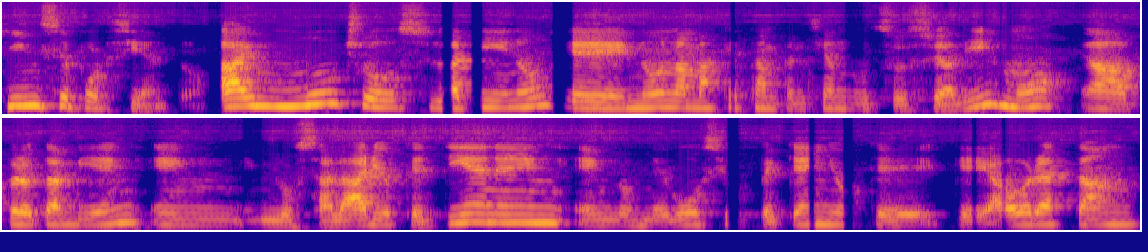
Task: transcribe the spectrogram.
15%. Hay muchos latinos que no nada más que están pensando en socialismo, uh, pero también en, en, los salarios que tienen, en los negocios pequeños que, que ahora están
